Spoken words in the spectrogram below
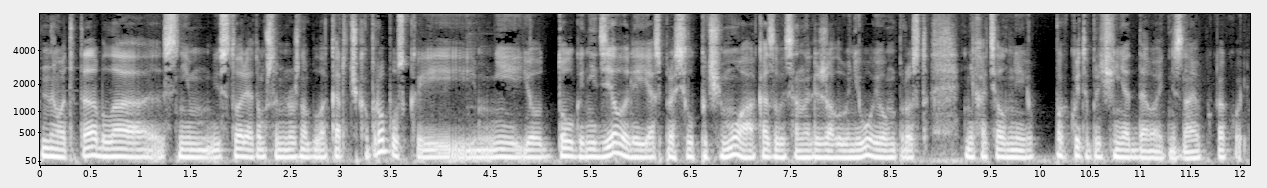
Но вот тогда была с ним история о том, что мне нужна была карточка пропуска, и мне ее долго не делали. Я спросил, почему, а оказывается, она лежала у него, и он просто не хотел мне ее по какой-то причине отдавать, не знаю по какой.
